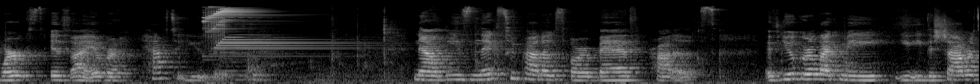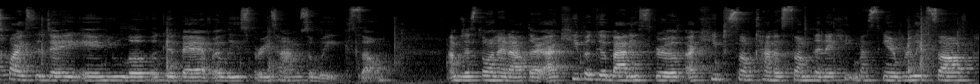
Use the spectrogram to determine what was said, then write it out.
works if I ever have to use it. Now, these next two products are bath products. If you're a girl like me, you either shower twice a day and you love a good bath at least three times a week. So I'm just throwing it out there. I keep a good body scrub. I keep some kind of something that keep my skin really soft.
